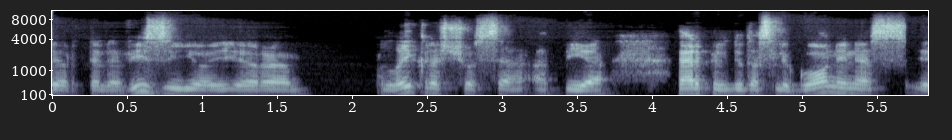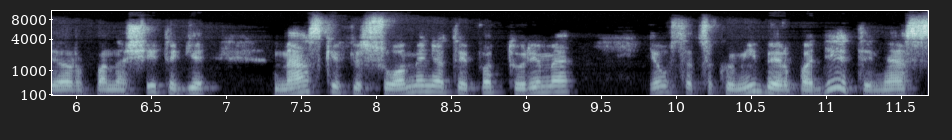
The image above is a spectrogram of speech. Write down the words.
ir televizijoje ir laikraščiuose apie perpildytas ligoninės ir panašiai. Taigi mes kaip visuomenė taip pat turime jausti atsakomybę ir padėti, nes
